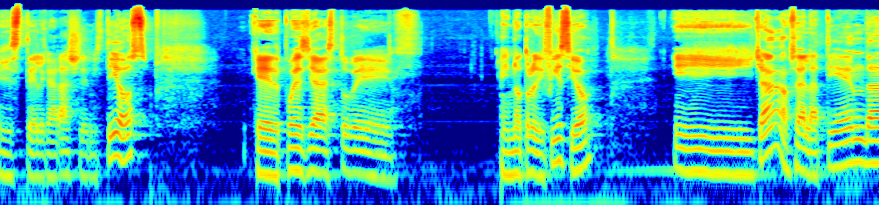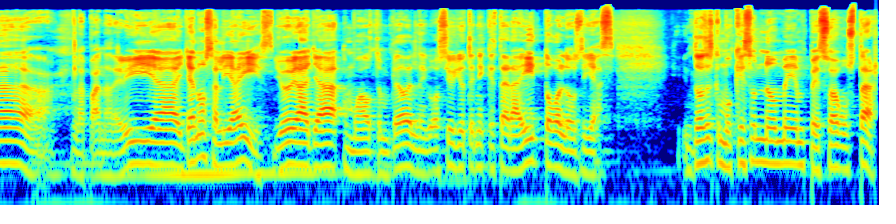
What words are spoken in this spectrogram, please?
este, el garage de mis tíos, que después ya estuve en otro edificio. Y ya, o sea, la tienda, la panadería, ya no salía ahí. Yo era ya como autoempleado del negocio, yo tenía que estar ahí todos los días. Entonces como que eso no me empezó a gustar.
